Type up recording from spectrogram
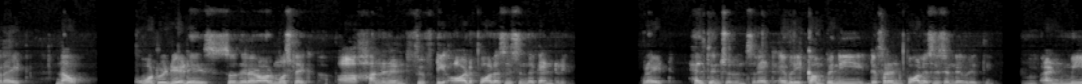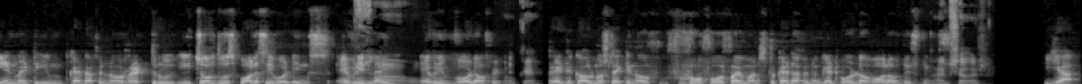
right? Now, what we did is, so there are almost like 150 odd policies in the country, right? Health insurance, right? Every company, different policies and everything and me and my team kind of you know read through each of those policy wordings every line wow. every word of it. Okay. Right it almost like you know four, four five months to kind of you know get hold of all of these things. I'm sure. Yeah.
